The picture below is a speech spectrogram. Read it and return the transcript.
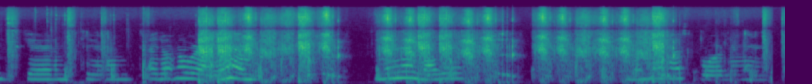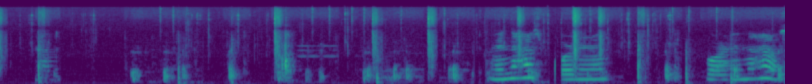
I'm scared, I'm scared. I'm, I don't know where I am. I'm in another. I'm in my house board. I'm in. I'm in the house board and I'm bored in the house.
